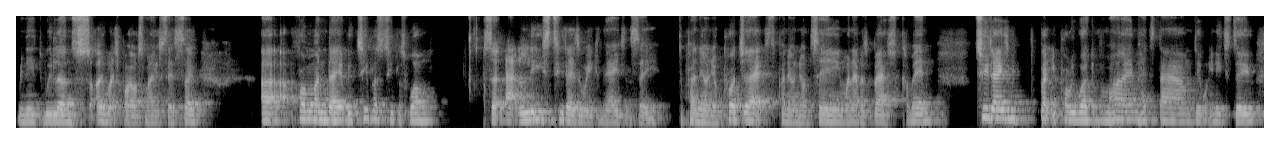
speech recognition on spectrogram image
we need we learn so much by osmosis. So uh, from monday it'll be two plus two plus one. So at least two days a week in the agency depending on your projects depending on your team whenever's best come in. Two days but you're probably working from home heads down do what you need to do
